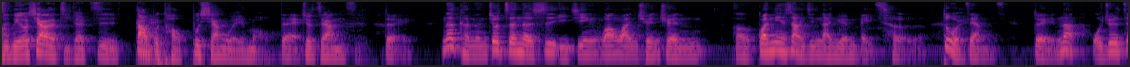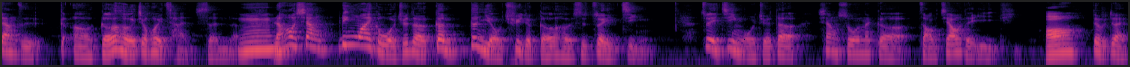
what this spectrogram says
只留下了几个字：道不同不相为谋。对，就这样子。对，那可能就真的是已经完完全全。呃，观念上已经南辕北辙了，对，这样子，对，那我觉得这样子，呃，隔阂就会产生了。嗯，然后像另外一个，我觉得更更有趣的隔阂是最近，最近我觉得像说那个早教的议题哦，对不对？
